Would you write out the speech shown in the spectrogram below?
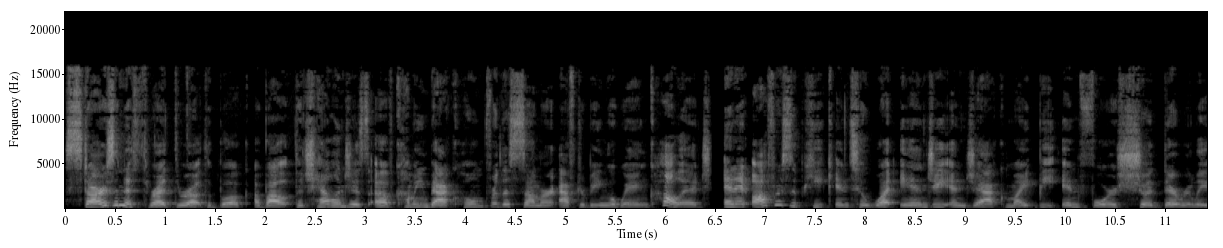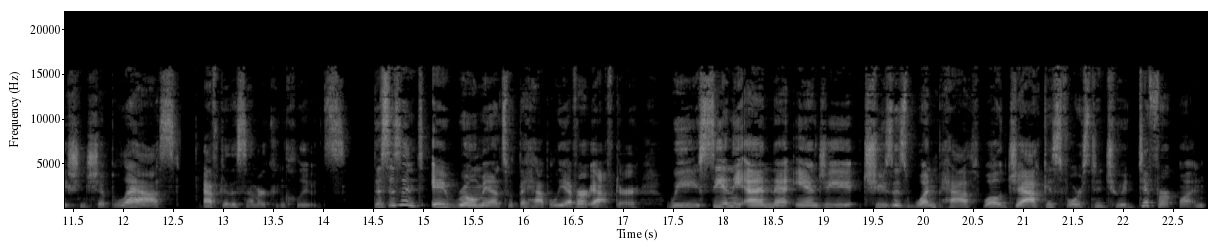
stars in a thread throughout the book about the challenges of coming back home for the summer after being away in college, and it offers a peek into what Angie and Jack might be in for should their relationship last after the summer concludes. This isn't a romance with the happily ever after. We see in the end that Angie chooses one path while Jack is forced into a different one.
